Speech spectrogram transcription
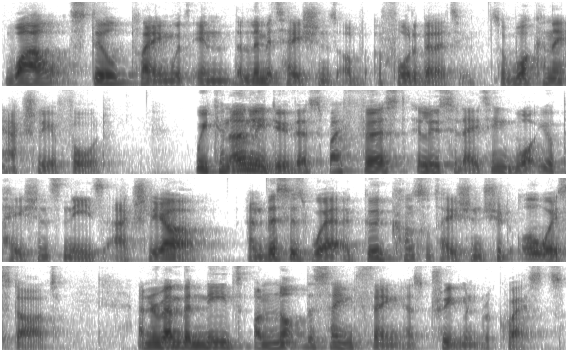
while still playing within the limitations of affordability. So what can they actually afford? We can only do this by first elucidating what your patient's needs actually are. And this is where a good consultation should always start. And remember, needs are not the same thing as treatment requests.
